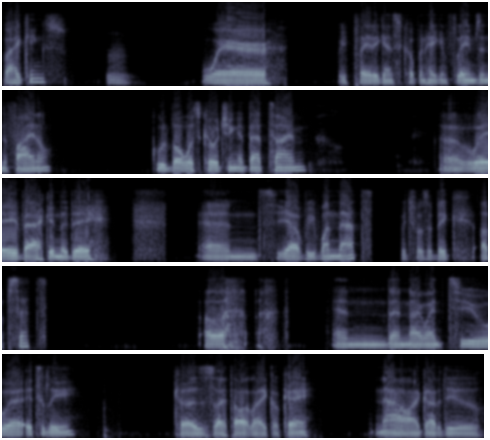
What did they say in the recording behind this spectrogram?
Vikings, Mm. where we played against Copenhagen Flames in the final. Guldborg was coaching at that time, uh, way back in the day, and yeah, we won that, which was a big upset. Uh, and then I went to uh, Italy because I thought like, okay, now I got to do,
